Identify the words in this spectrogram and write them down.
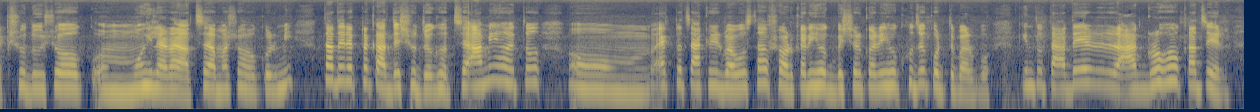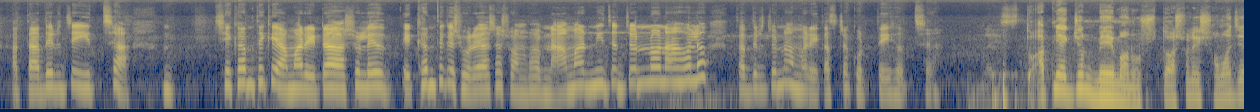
একশো দুশো মহিলারা আছে, আমার সহকর্মী। তাদের একটা কাজের সুযোগ হচ্ছে। আমি হয়তো একটা চাকরির ব্যবস্থা সরকারি হোক, বেসরকারি হোক, খুঁজে করতে পারব। কিন্তু তাদের আগ্রহ কাজের আর তাদের যে ইচ্ছা, সেখান থেকে আমার এটা আসলে এখান থেকে সরে আসা সম্ভব না। আমার নিজের জন্য না হলেও তাদের জন্য আমার এই কাজটা করতেই হচ্ছে। তো আপনি একজন মেয়ে মানুষ, তো আসলে সমাজে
